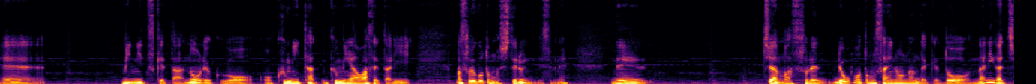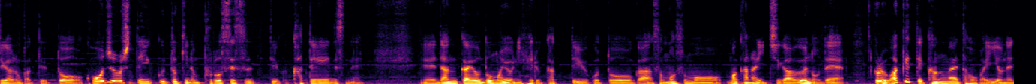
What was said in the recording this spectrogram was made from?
えー、身につけた能力を組みた組み合わせたり、まあ、そういうこともしてるんですよね。でじゃあまあそれ両方とも才能なんだけど何が違うのかっていうと向上していく時のプロセスっていうか過程ですね、えー、段階をどのように減るかっていうことがそもそも、まあ、かなり違うのでこれ分けて考えた方がいいよねっ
